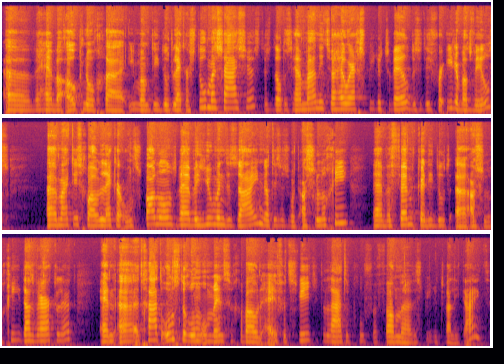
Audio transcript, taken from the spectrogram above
Uh, we hebben ook nog uh, iemand die doet lekker stoelmassages. Dus dat is helemaal niet zo heel erg spiritueel. Dus het is voor ieder wat wils. Uh, maar het is gewoon lekker ontspannend. We hebben human design, dat is een soort astrologie. We hebben Femke, die doet astrologie daadwerkelijk. En het gaat ons erom om mensen gewoon even het sfeertje te laten proeven van de spiritualiteit.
